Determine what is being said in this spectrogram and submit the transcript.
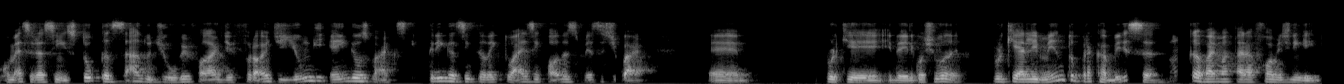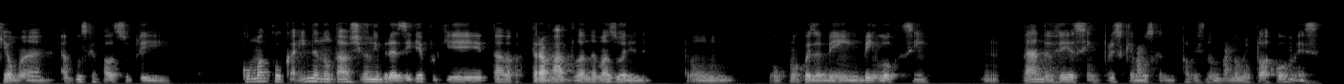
começa já assim: Estou cansado de ouvir falar de Freud, Jung, Engels, Marx, intrigas intelectuais em rodas mesas de bar. É, porque, e daí ele continua, né? Porque alimento para a cabeça nunca vai matar a fome de ninguém. Que é uma. A música fala sobre como a cocaína não estava chegando em Brasília porque estava travado lá na Amazônia, né? Então, uma coisa bem, bem louca, assim. Nada a ver, assim. Por isso que a música talvez não, não me placou, mas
